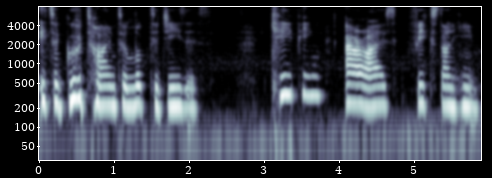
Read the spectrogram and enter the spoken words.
it's a good time to look to Jesus, keeping our eyes fixed on Him.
